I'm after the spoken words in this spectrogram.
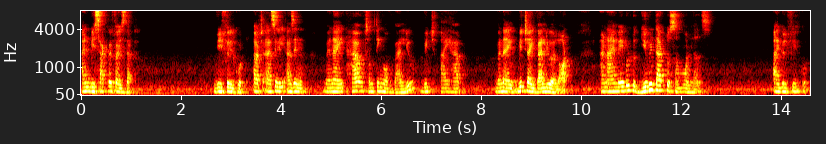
and we sacrifice that we feel good. As- as in when i have something of value which i have when i which i value a lot and i am able to give it that to someone else i will feel good.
